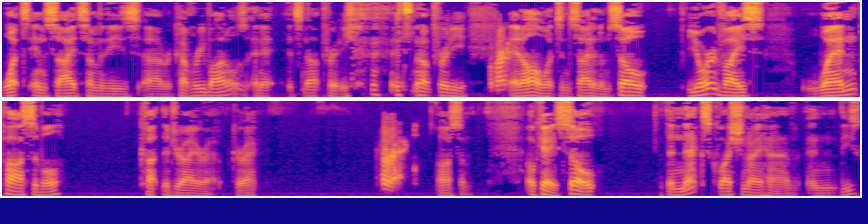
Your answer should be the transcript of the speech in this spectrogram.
what's inside some of these uh, recovery bottles, and it, it's not pretty. it's not pretty at all what's inside of them. So, your advice, when possible, cut the dryer out. Correct. Correct. Awesome. Okay, so the next question I have, and these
